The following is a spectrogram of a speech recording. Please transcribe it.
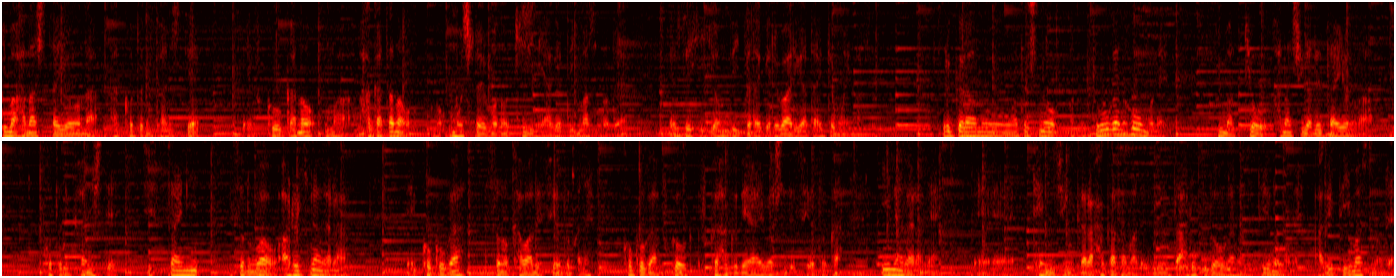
今話したようなことに関して福岡の、まあ、博多の面白いものを記事に上げていますので是非読んでいただければありがたいと思います。それからあの私のあの動画の方もね今今日話が出たようなことに関して実際にその場を歩きながらここがその川ですよとかねここが福福博出会い橋ですよとか言いながらね、天神から博多までずっと歩く動画なんていうのもね上げていますので、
